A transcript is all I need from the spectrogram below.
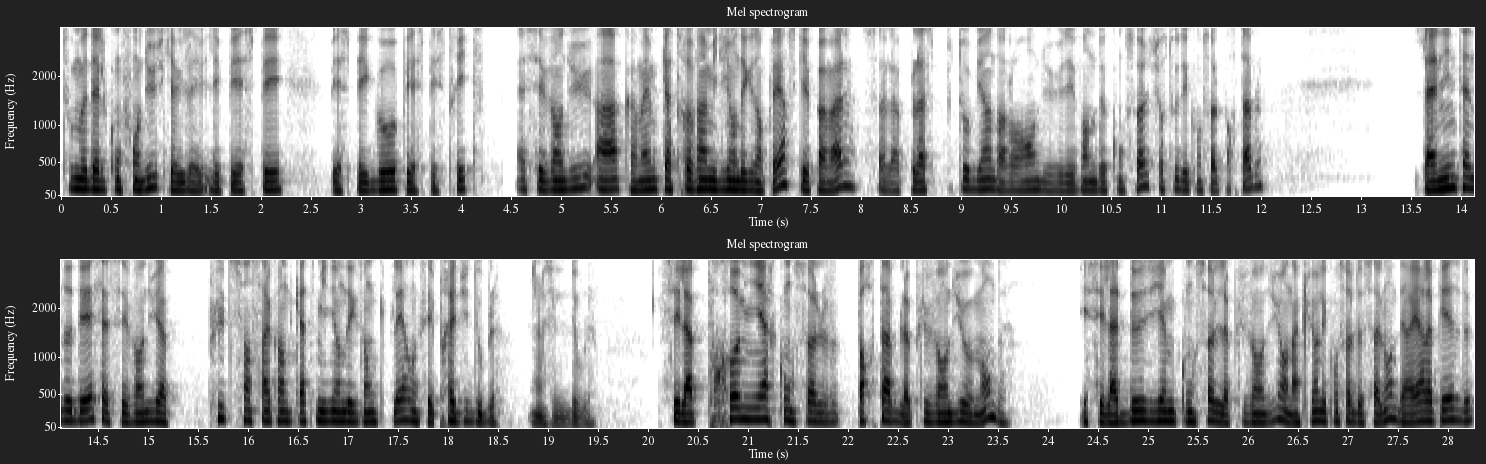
tout modèle confondu, parce qu'il y a eu les, les PSP, PSP Go, PSP Street. Elle s'est vendue à quand même 80 millions d'exemplaires, ce qui est pas mal. Ça la place plutôt bien dans le rang du- des ventes de consoles, surtout des consoles portables. La Nintendo DS, elle s'est vendue à plus de 154 millions d'exemplaires, donc c'est près du double. Ah, c'est le double. C'est la première console portable la plus vendue au monde. Et c'est la deuxième console la plus vendue en incluant les consoles de salon derrière la PS2.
